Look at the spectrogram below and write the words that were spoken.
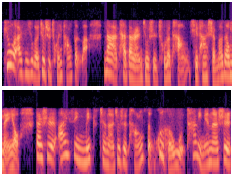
pure icing sugar 就是纯糖粉了，那它当然就是除了糖，其他什么都没有。但是 icing mixture 呢，就是糖粉混合物，它里面呢是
